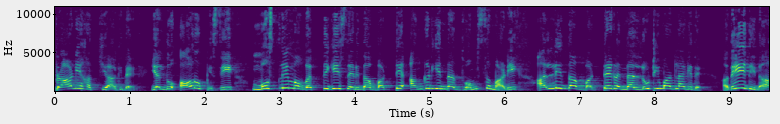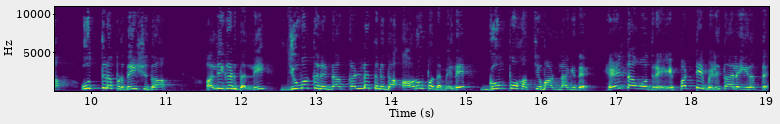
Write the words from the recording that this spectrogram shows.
ಪ್ರಾಣಿ ಹತ್ಯೆಯಾಗಿದೆ ಎಂದು ಆರೋಪಿಸಿ ಮುಸ್ಲಿಂ ವ್ಯಕ್ತಿಗೆ ಸೇರಿದ ಬಟ್ಟೆ ಅಂಗಡಿಯನ್ನ ಧ್ವಂಸ ಮಾಡಿ ಅಲ್ಲಿದ್ದ ಬಟ್ಟೆಗಳನ್ನ ಲೂಟಿ ಮಾಡಲಾಗಿದೆ. ಅದೇ ದಿನ ಉತ್ತರ ಪ್ರದೇಶದ ಅಲಿಗಢದಲ್ಲಿ ಯುವಕನನ್ನ ಕಳ್ಳತನದ ಆರೋಪದ ಮೇಲೆ ಗುಂಪು ಹತ್ಯೆ ಮಾಡಲಾಗಿದೆ. ಹೇಳ್ತಾ ಹೋದ್ರೆ ಪಟ್ಟಿ ಬೆಳೀತಾಲೇ ಇರುತ್ತೆ.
